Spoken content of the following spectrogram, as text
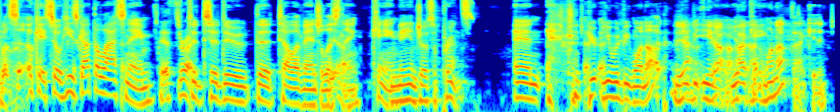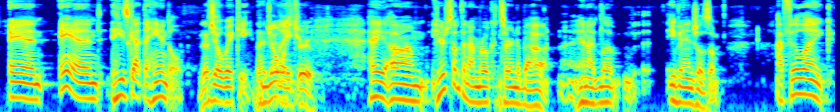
Well, so, okay, so he's got the last name That's right. to, to do the televangelist Yeah. thing, King, me and Joseph Prince and you're, you would be one up. yeah You'd be, you know, yeah you're I, the I'd king. one up that kid and and he's got the handle, That's- Joe Wiki. That's Like, true. hey um here's something I'm real concerned about and I'd love evangelism I feel like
